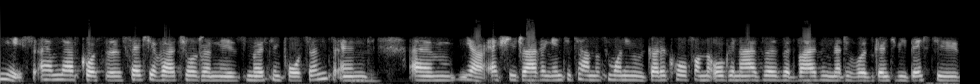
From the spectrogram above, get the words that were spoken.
Yes, um, of course, the safety of our children is most important. And mm. um, yeah, actually driving into town this morning, we got a call from the organisers advising that it was going to be best to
